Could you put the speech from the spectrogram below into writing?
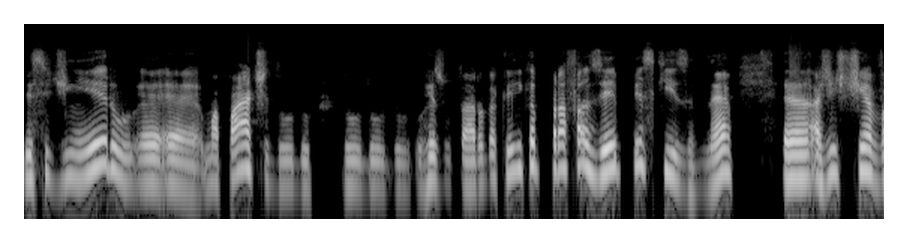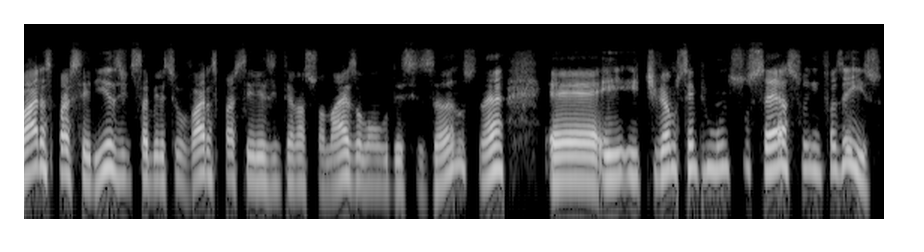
desse dinheiro, é, é, uma parte do, do, do, do, resultado da clínica para fazer pesquisa. Né? É, a gente tinha várias parcerias, a gente estabeleceu várias parcerias internacionais ao longo desses anos, né? É, e, e tivemos sempre muito sucesso em fazer isso.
